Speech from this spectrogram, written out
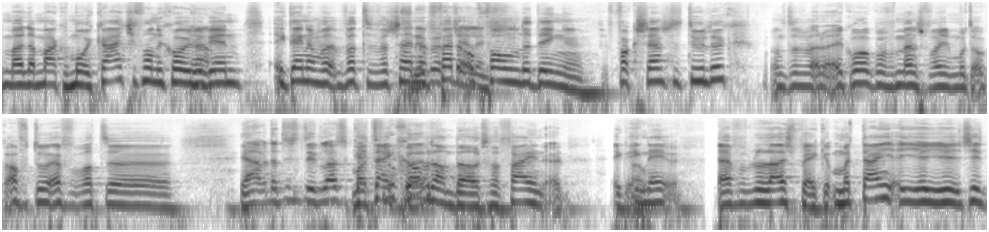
Maar dan maken we een mooi kaartje van, die gooien we Ja. erin. Ik denk dat we, wat, wat zijn er verder challenge. opvallende dingen? Vaccins natuurlijk. Want eh, ik hoor ook wel van mensen van, je moet ook af en toe even wat... eh Ja, maar dat is natuurlijk lastig. Martijn Krabbe dan belt van fijn. Ik, ik Oh. neem even op de luidspreker. Martijn, je, je zit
